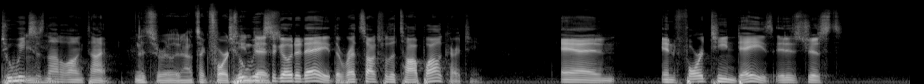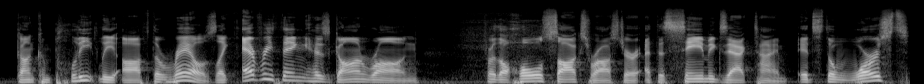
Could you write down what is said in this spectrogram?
Two weeks is mm-hmm. not a long time. It's really not. It's like 14 Two days. weeks ago today, the Red Sox were the top wild card team, and in 14 days, it has just gone completely off the rails. Like everything has gone wrong for the whole Sox roster at the same exact time. It's the worst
